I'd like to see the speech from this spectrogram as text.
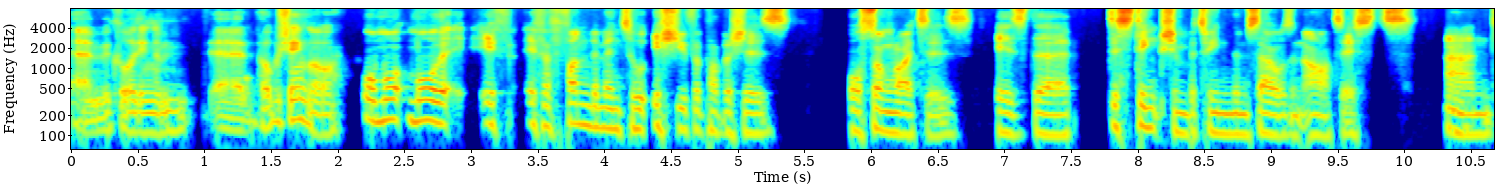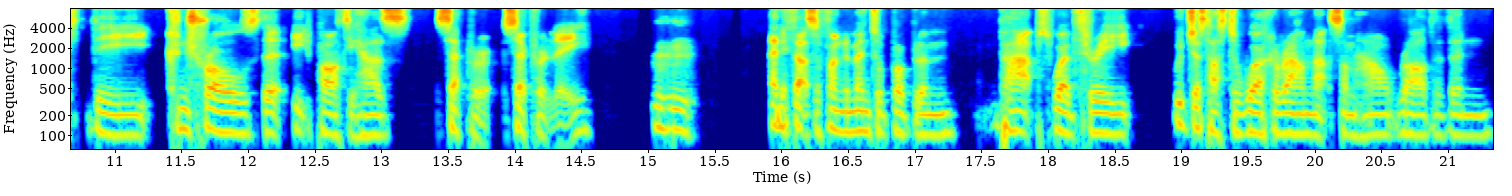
um, recording and uh, publishing, or or more more that if if a fundamental issue for publishers or songwriters is the distinction between themselves and artists mm. and the controls that each party has separate separately, mm-hmm. and if that's a fundamental problem, perhaps Web3 would just has to work around that somehow rather than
